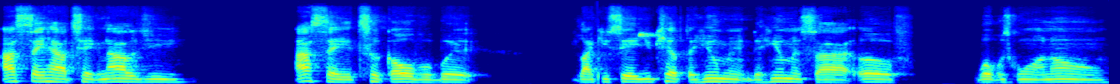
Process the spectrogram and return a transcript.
I say how technology, I say it took over, but like you said, you kept the human the human side of what was going on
